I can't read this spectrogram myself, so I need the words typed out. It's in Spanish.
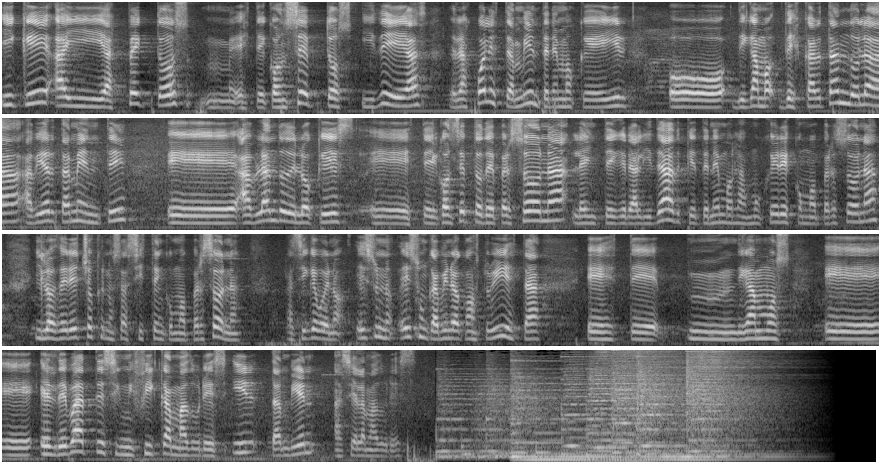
y que hay aspectos, mm, este, conceptos, ideas, de las cuales también tenemos que ir, o digamos, descartándola abiertamente, eh, hablando de lo que es eh, este, el concepto de persona, la integralidad que tenemos las mujeres como personas y los derechos que nos asisten como personas. Así que bueno, es un, es un camino a construir, está, este, mm, digamos, eh, el debate significa madurez, ir también hacia la madurez.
